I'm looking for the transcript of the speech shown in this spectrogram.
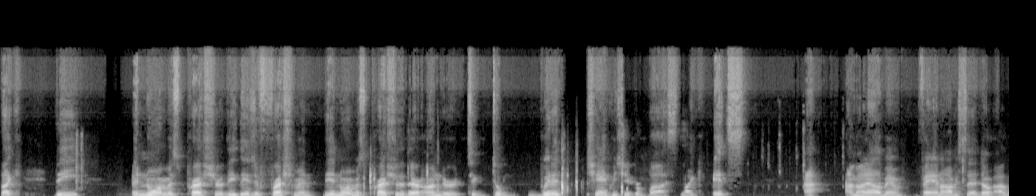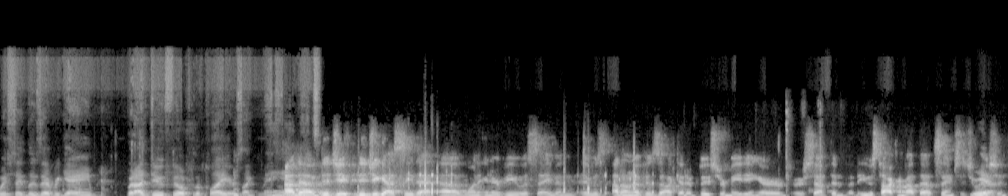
like the enormous pressure. These are freshmen. The enormous pressure that they're under to to win a championship or bust. Like it's. I, I'm not an Alabama fan. Obviously, I don't. I wish they'd lose every game. But I do feel for the players. Like, man, I know. Did you did you guys see that uh, one interview with Saban? It was I don't know if it was like at a booster meeting or or something, but he was talking about that same situation.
